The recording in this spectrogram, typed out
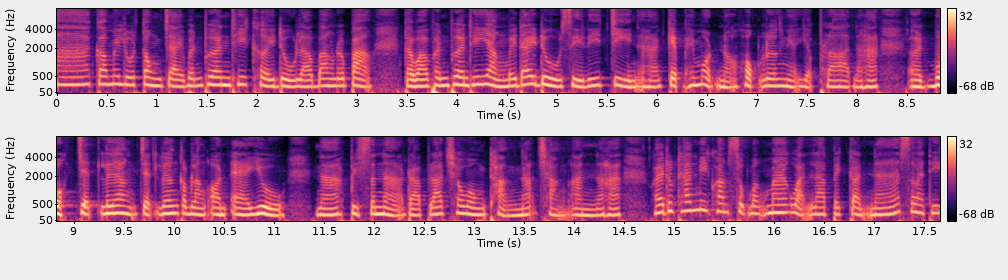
ะ ก็ไม่รู้ตรงใจเพื่อนๆ ที่เคยดูแล้วบ้างหรือเปล่า แต่ว่าเพื่อนๆ ที่ยังไม่ได้ดูซีรีส์จีนนะคะ เก็บให้หมดเนาะหกเรื่องเนี่ยอย่าพลาดนะคะเออบวก 7 เรื่อง 7 เรื่องกำลังออนแอร์อยู่นะปริศนารับราชวงศ์ถังณฉางอันนะคะขอให้ทุกท่านมีความสุขมากๆหวัดลาไปก่อนนะ สวัสดี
